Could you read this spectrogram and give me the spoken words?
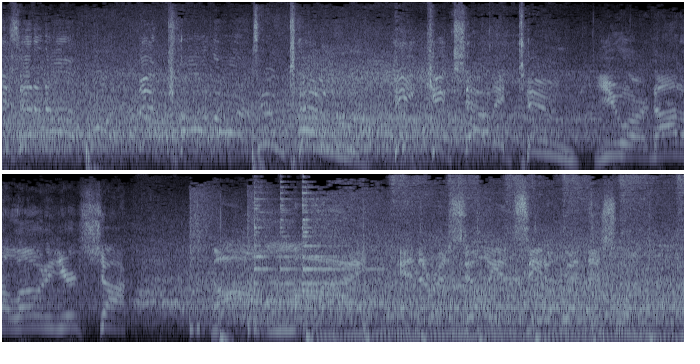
Is it enough? The cover. Two. two. He kicks out at two. You are not alone in your shock. Oh, my. And the resiliency to win this one.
